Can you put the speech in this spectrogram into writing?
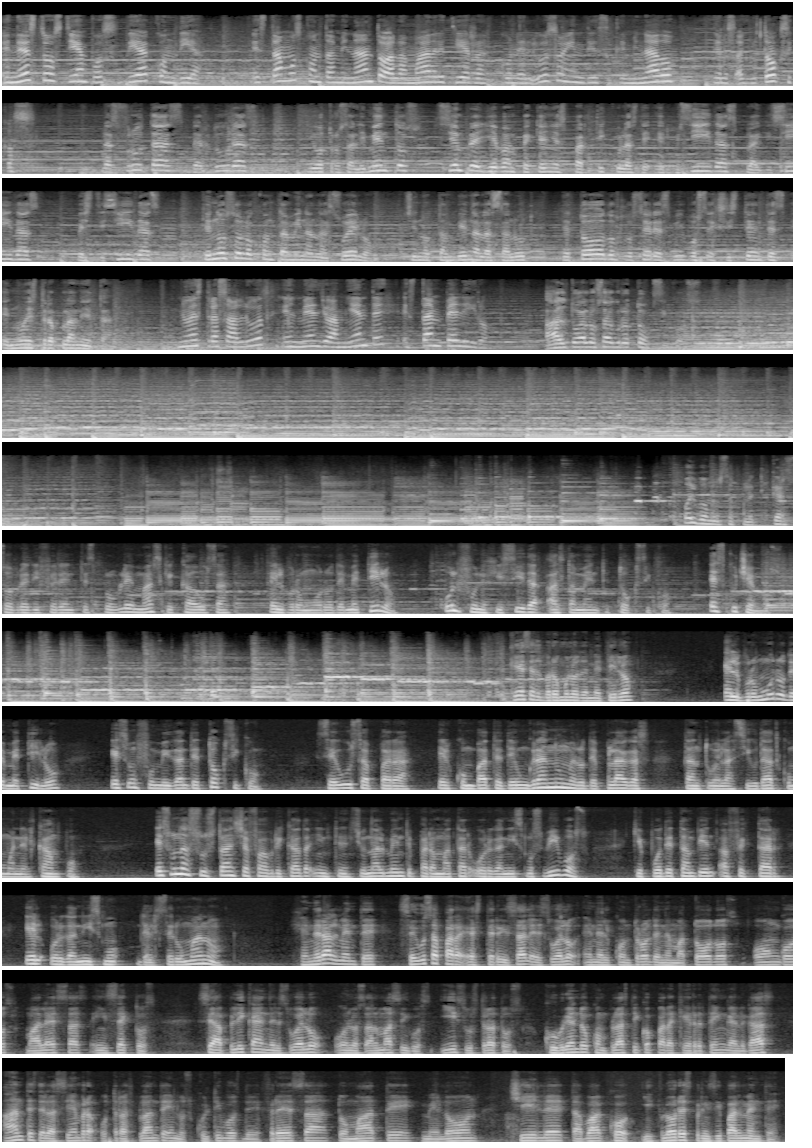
En estos tiempos, día con día, estamos contaminando a la madre tierra con el uso indiscriminado de los agrotóxicos. Las frutas, verduras y otros alimentos siempre llevan pequeñas partículas de herbicidas, plaguicidas, pesticidas, que no solo contaminan al suelo, sino también a la salud de todos los seres vivos existentes en nuestro planeta. Nuestra salud, el medio ambiente, está en peligro. Alto a los agrotóxicos. Hoy vamos a platicar sobre diferentes problemas que causa el bromuro de metilo, un fungicida altamente tóxico. Escuchemos. ¿Qué es el bromuro de metilo? El bromuro de metilo es un fumigante tóxico. Se usa para el combate de un gran número de plagas tanto en la ciudad como en el campo. Es una sustancia fabricada intencionalmente para matar organismos vivos, que puede también afectar el organismo del ser humano. Generalmente se usa para esterilizar el suelo en el control de nematodos, hongos, malezas e insectos se aplica en el suelo o en los almácigos y sustratos, cubriendo con plástico para que retenga el gas antes de la siembra o trasplante en los cultivos de fresa, tomate, melón, chile, tabaco y flores principalmente.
